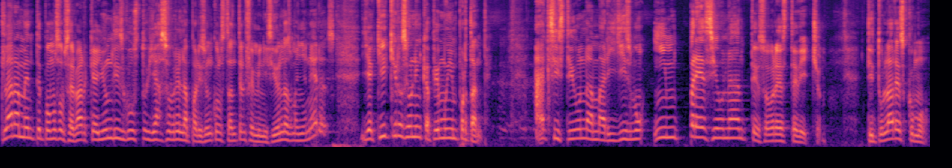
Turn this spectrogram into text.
Claramente podemos observar que hay un disgusto ya sobre la aparición constante del feminicidio en las mañaneras. Y aquí quiero hacer un hincapié muy importante ha existido un amarillismo impresionante sobre este dicho. Titulares como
